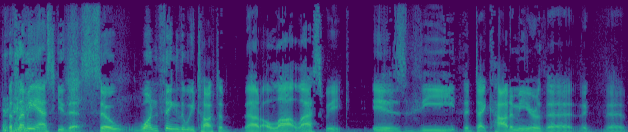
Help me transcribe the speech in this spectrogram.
but let me ask you this. So one thing that we talked about a lot last week is the the dichotomy or the the, the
